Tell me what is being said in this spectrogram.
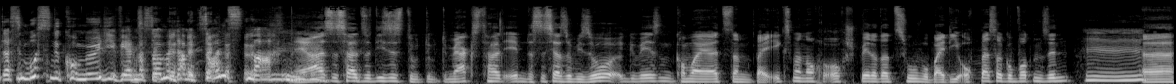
Das muss eine Komödie werden. Was soll man damit sonst machen? Ja, es ist halt so dieses, du, du, du merkst halt eben, das ist ja sowieso gewesen, kommen wir ja jetzt dann bei X-Men noch auch später dazu, wobei die auch besser geworden sind. Äh,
